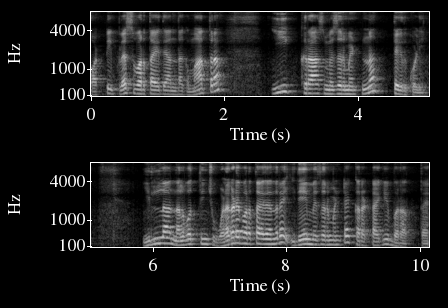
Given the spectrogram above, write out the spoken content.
ಫಾರ್ಟಿ ಪ್ಲಸ್ ಬರ್ತಾ ಇದೆ ಅಂದಾಗ ಮಾತ್ರ ಈ ಕ್ರಾಸ್ ಮೆಜರ್ಮೆಂಟನ್ನ ತೆಗೆದುಕೊಳ್ಳಿ. ಇಲ್ಲ ನಲವತ್ತು ಇಂಚ್ ಒಳಗಡೆ ಬರ್ತಾ ಇದೆ ಅಂದರೆ ಇದೇ ಮೆಜರ್ಮೆಂಟೇ ಕರೆಕ್ಟಾಗಿ ಬರುತ್ತೆ.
